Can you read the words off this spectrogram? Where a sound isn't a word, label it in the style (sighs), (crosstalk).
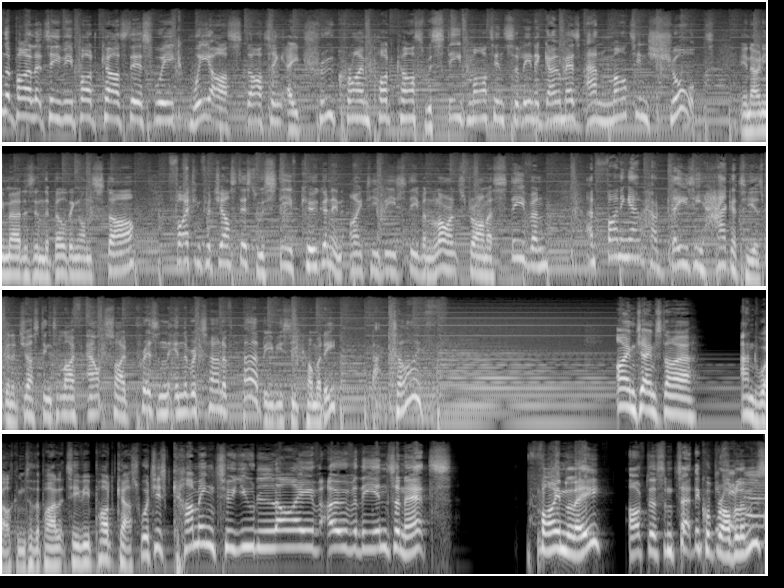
On the Pilot TV podcast this week, we are starting a true crime podcast with Steve Martin, Selena Gomez, and Martin Short in Only Murders in the Building on Star. Fighting for Justice with Steve Coogan in ITV Stephen Lawrence drama Stephen, and finding out how Daisy Haggard has been adjusting to life outside prison in the return of her BBC comedy, Back to Life. I'm James Dyer, and welcome to the Pilot TV podcast, which is coming to you live over the internet. Finally, after some technical problems.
